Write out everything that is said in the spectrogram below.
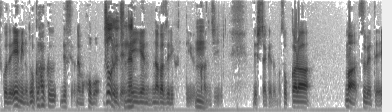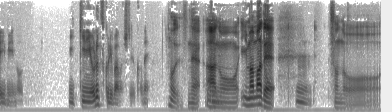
そこでエイミーの独白ですよね、もうほぼ。そうですね。永遠長台詞っていう感じでしたけども、そこから、まあ、すべてエイミーの日記による作り話というかね。そうですね。うん。あの、今まで、うん。その、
